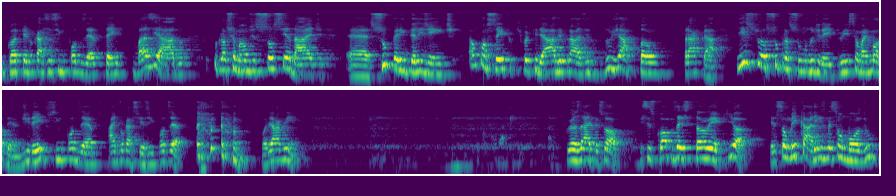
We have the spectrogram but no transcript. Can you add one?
enquanto que a advocacia 5.0 tem baseado no que nós chamamos de sociedade é, super inteligente. É um conceito que foi criado e trazido do Japão para cá. Isso é o supra-sumo do direito, isso é o mais moderno. Direito 5.0, advocacia 5.0. Vou ver a aguinha. Curiosidade, pessoal. Esses copos Stanley aqui, ó, eles são meio carinhos, mas são bons, viu?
